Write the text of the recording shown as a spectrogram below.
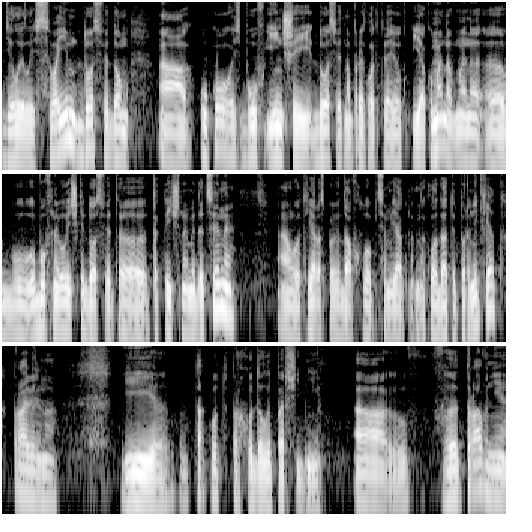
ділились своїм досвідом. У когось був інший досвід, наприклад, як- у мене. В мене е, був невеличкий досвід е, тактичної медицини. От я розповідав хлопцям, як нам накладати турнікет правильно. І так от проходили перші дні. А в травні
